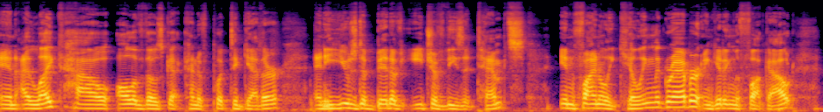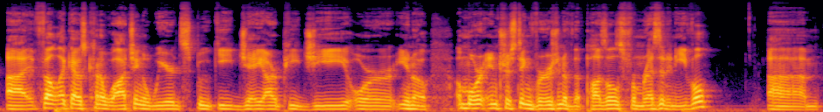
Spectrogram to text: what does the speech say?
and I liked how all of those got kind of put together and he used a bit of each of these attempts in finally killing the grabber and getting the fuck out. Uh, it felt like I was kind of watching a weird, spooky JRPG or, you know, a more interesting version of the puzzles from Resident Evil. Um,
